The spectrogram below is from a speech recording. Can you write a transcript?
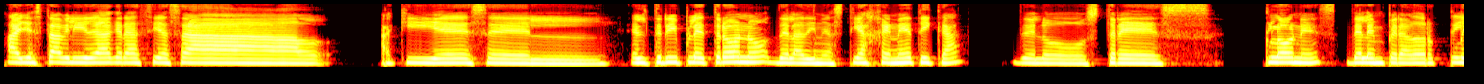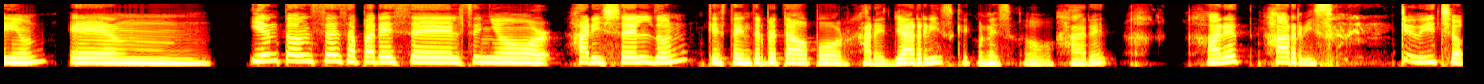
hay estabilidad gracias a... Aquí es el triple trono de la dinastía genética de los tres clones del emperador Cleon. Em, y entonces aparece el señor Harry Sheldon, que está interpretado por Jared Jarris, que con eso Jared, Jared Harris, que he dicho.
